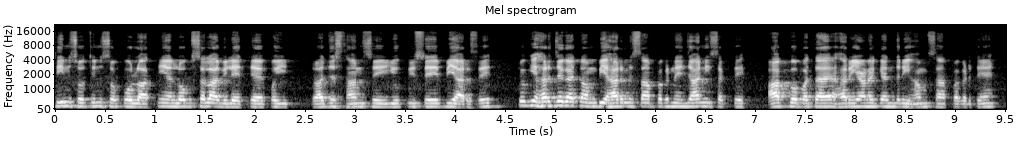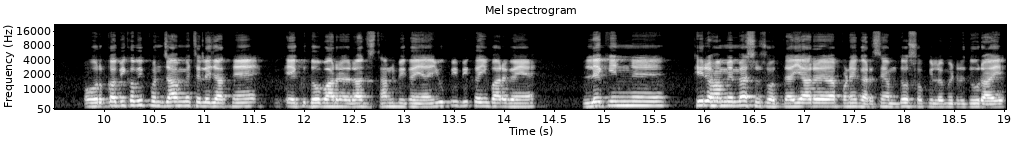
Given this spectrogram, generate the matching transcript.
300 300 कॉल आती हैं। लोग सलाह भी लेते हैं, कोई राजस्थान से, यूपी से, बिहार से, क्योंकि हर जगह तो हम बिहार में सांप पकड़ने जा नहीं सकते। आपको पता है, हरियाणा के अंदर ही हम सांप पकड़ते हैं। और कभी कभी पंजाब में चले जाते हैं, एक दो बार राजस्थान भी गए हैं, यूपी भी कई बार गए हैं। लेकिन फिर हमें महसूस होता है, यार अपने घर से हम 200 किलोमीटर दूर आए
